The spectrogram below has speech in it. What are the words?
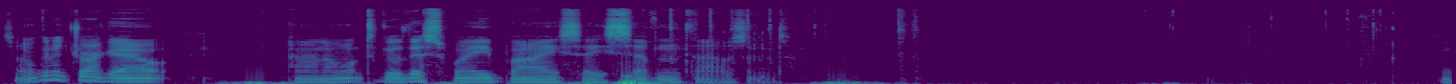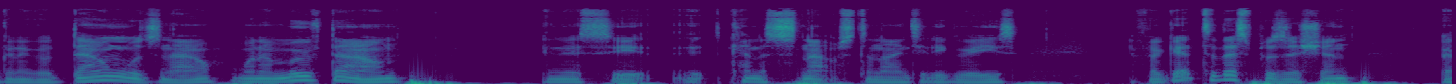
So I'm going to drag out and I want to go this way by say 7000. I'm going to go downwards now. When I move down, you see it, it kind of snaps to 90 degrees. If I get to this position, a,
